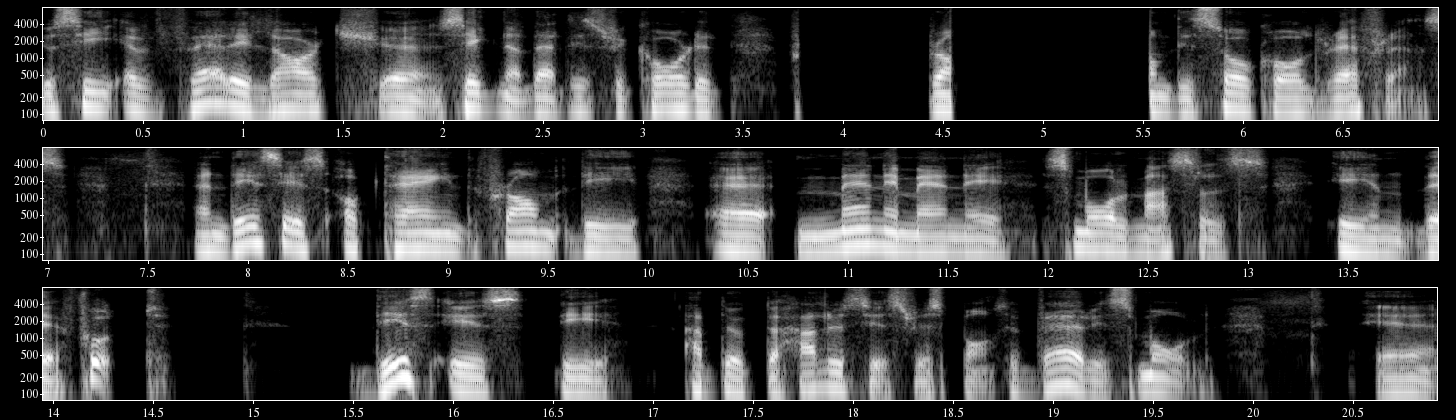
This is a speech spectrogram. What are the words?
you see a very large uh, signal that is recorded from the so-called reference. And this is obtained from the uh, many, many small muscles in the foot. This is the abductor hallucis response, very small. Uh,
